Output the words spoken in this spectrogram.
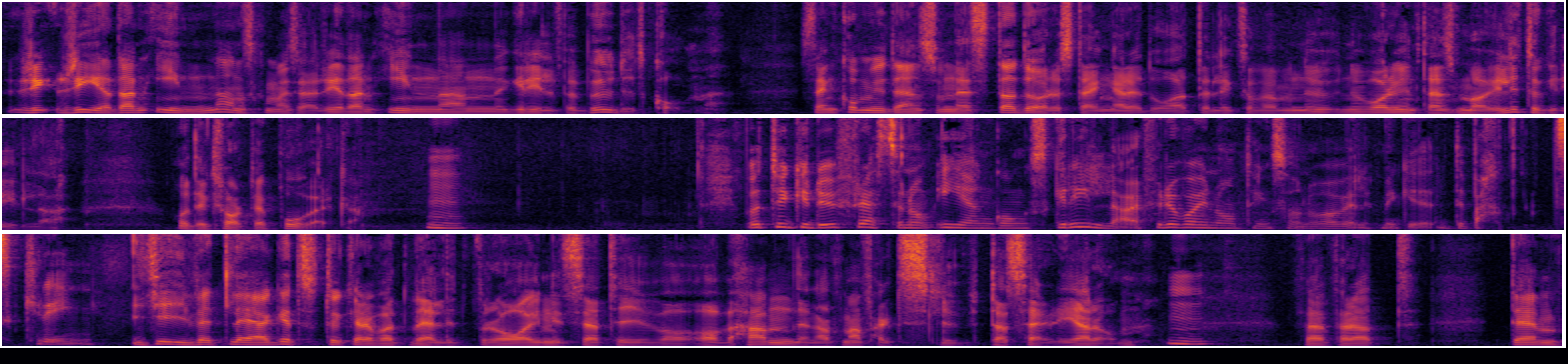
Redan innan, ska man säga, redan innan grillförbudet kom. Sen kom ju den som nästa dörrstängare då, att det liksom, nu, nu var det ju inte ens möjligt att grilla. Och det är klart det påverkar. Mm. Vad tycker du förresten om engångsgrillar? För det var ju någonting som det var väldigt mycket debatt kring. Givet läget så tycker jag det var ett väldigt bra initiativ av handeln att man faktiskt slutar sälja dem. Mm. För, för att den,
